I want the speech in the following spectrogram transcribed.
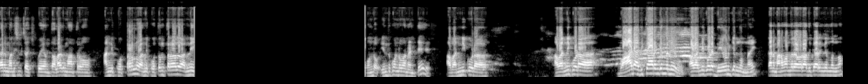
కానీ మనుషులు చచ్చిపోయేంత అలాగ మాత్రం అన్ని కుట్రలు అన్ని కుతంత్రాలు అన్ని ఉండవు. ఎందుకు ఉండవనంటే అవన్నీ కూడా అవన్నీ కూడా వాడి అధికారం కింద లేవు. అవన్నీ కూడా దేవుని కింద ఉన్నాయి. కానీ మనమందరం ఎవరు అధికారం కింద ఉన్నాం?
